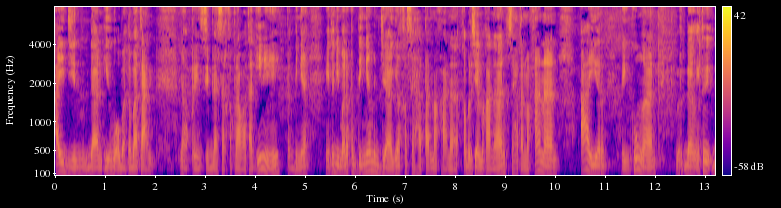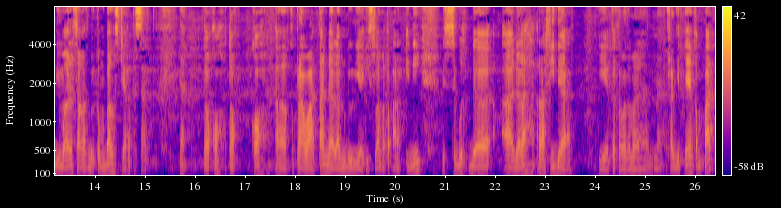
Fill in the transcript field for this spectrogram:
hygiene, dan ilmu obat-obatan. Nah, prinsip dasar keperawatan ini pentingnya itu di mana pentingnya menjaga kesehatan makanan, kebersihan makanan, kesehatan makanan, air, lingkungan, dan itu di mana sangat berkembang secara pesat. Nah, tokoh-tokoh tokoh uh, keperawatan dalam dunia Islam atau Arab ini disebut de, adalah Rafida gitu teman-teman. Nah selanjutnya yang keempat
